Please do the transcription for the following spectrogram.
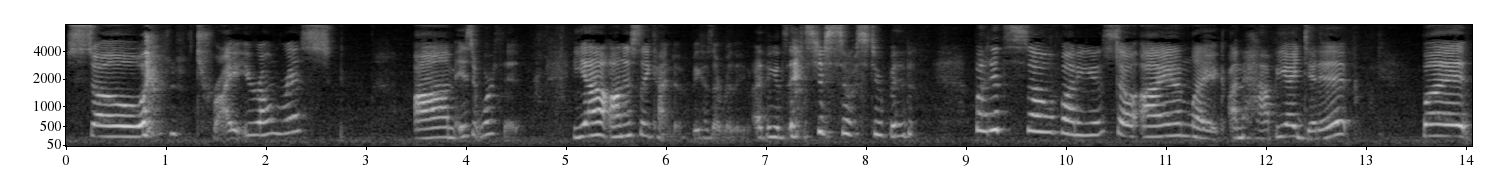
So, try at your own risk. Um, is it worth it? Yeah, honestly, kind of, because I really, I think it's it's just so stupid, but it's so funny. So I am like, I'm happy I did it, but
